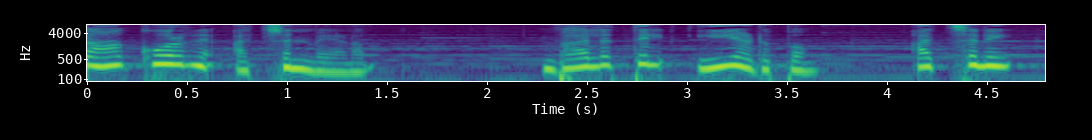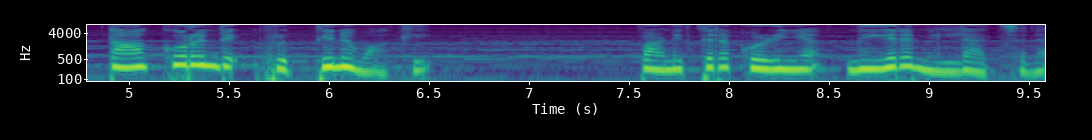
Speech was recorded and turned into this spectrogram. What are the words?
ടാക്കൂറിന് അച്ഛൻ വേണം. ഫലത്തിൽ ഈ അടുപ്പം അച്ഛനെ ടാക്കൂറിന്റെ ഭൃത്യനുമാക്കി പണിത്തിരക്കൊഴിഞ്ഞ നേരമില്ല അച്ഛന്.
